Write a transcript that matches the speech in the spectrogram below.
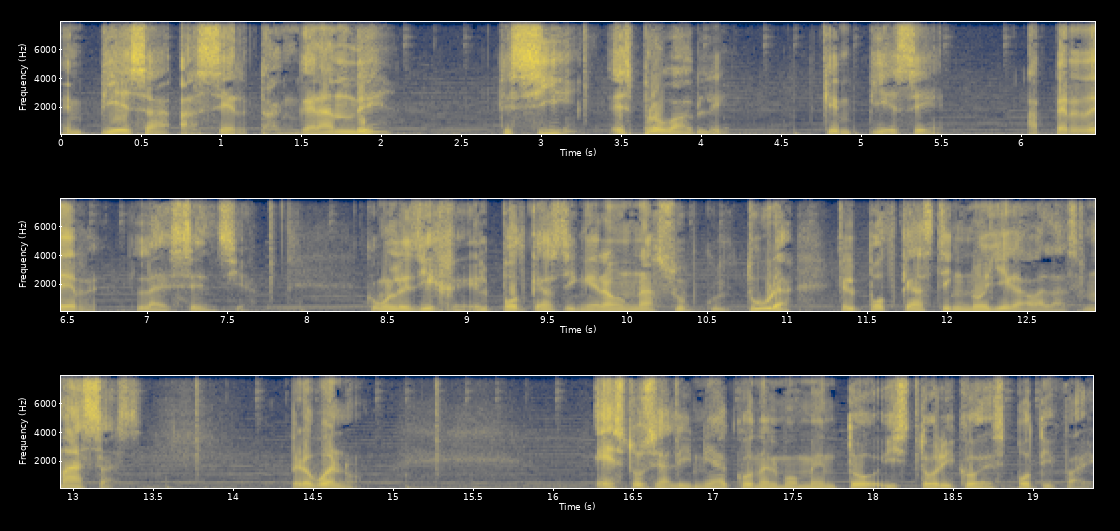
empieza a ser tan grande que sí es probable que empiece a perder la esencia. Como les dije, el podcasting era una subcultura, el podcasting no llegaba a las masas. Pero bueno, esto se alinea con el momento histórico de Spotify.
